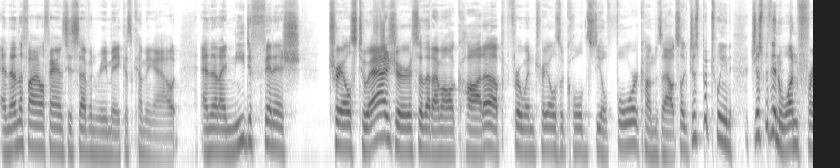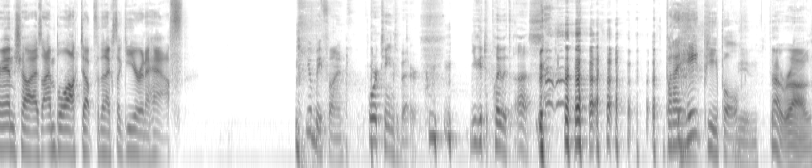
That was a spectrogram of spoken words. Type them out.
and then the Final Fantasy VII remake is coming out, and then I need to finish Trails to Azure so that I'm all caught up for when Trails of Cold Steel 4 comes out. So like just between just within one franchise, I'm blocked up for the next like year and a half. You'll be fine. 14's better. You get to play with us. But I hate people. I mean, not wrong.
